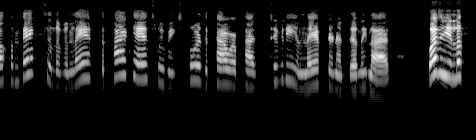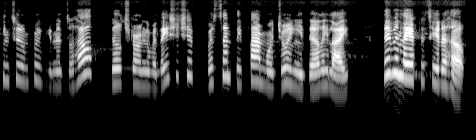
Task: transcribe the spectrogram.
welcome back to Live and Laugh, the podcast where we explore the power of positivity and laughter in our daily lives. Whether you're looking to improve your mental health, build stronger relationships, or simply find more joy in your daily life, Live and Laugh is here to help.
